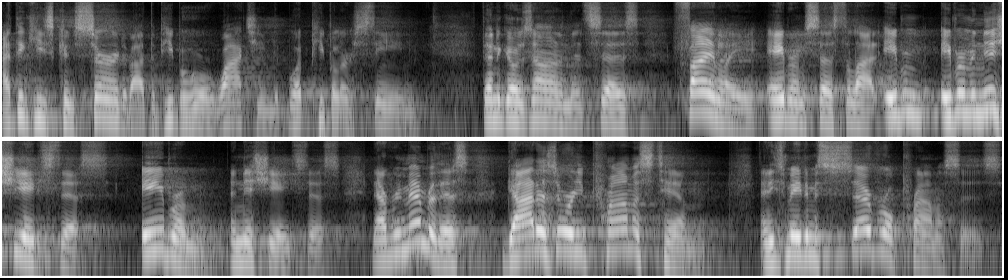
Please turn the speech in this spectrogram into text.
I think he's concerned about the people who are watching, what people are seeing. Then it goes on and it says, finally, Abram says to Lot, Abram, Abram initiates this. Abram initiates this. Now remember this God has already promised him, and he's made him several promises.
